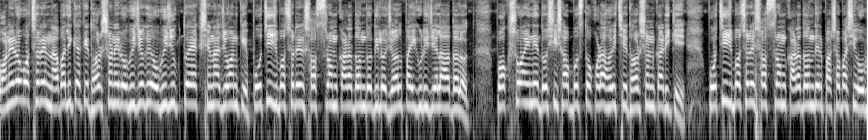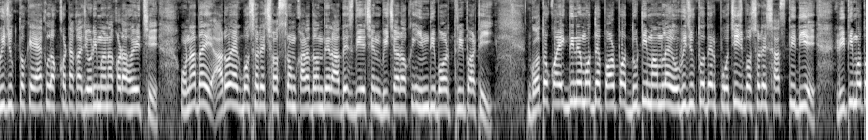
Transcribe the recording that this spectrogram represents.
পনেরো বছরের নাবালিকাকে ধর্ষণের অভিযোগে অভিযুক্ত এক সেনা জওয়ানকে পঁচিশ বছরের সশ্রম কারাদণ্ড দিল জলপাইগুড়ি জেলা আদালত। পক্সো আইনে দোষী সাব্যস্ত করা হয়েছে ধর্ষণকারীকে। পঁচিশ বছরের সশ্রম কারাদণ্ডের পাশাপাশি অভিযুক্তকে এক লক্ষ টাকা জরিমানা করা হয়েছে। অনাদায়ে আরও এক বছরের সশ্রম কারাদণ্ডের আদেশ দিয়েছেন বিচারক ইন্দিবর ত্রিপাঠী। গত কয়েকদিনের মধ্যে পরপর দুটি মামলায় অভিযুক্তদের পঁচিশ বছরের শাস্তি দিয়ে রীতিমতো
